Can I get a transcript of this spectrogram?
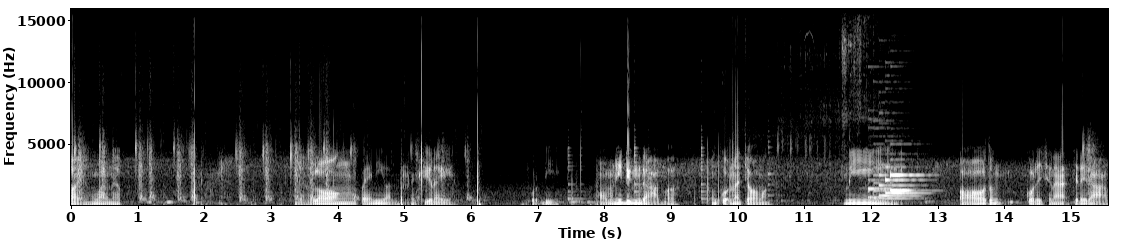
ต่อยทั้งวันนะครับ อย่าลองไปนี่ก่อนมันคืออะไร กดดีอ๋อมันให้ดึงดาบเหรอต้องกดหน้าจอมั้งนี่อ๋อต้องกดให้ชนะจะได้ดาบ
